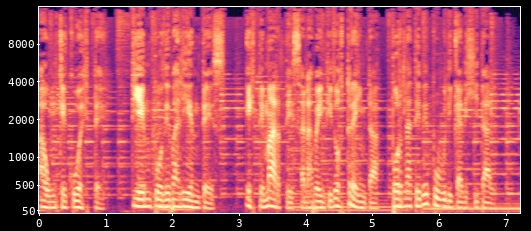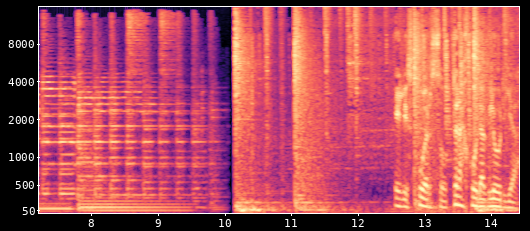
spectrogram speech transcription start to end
aunque cueste. Tiempo de valientes, este martes a las 22.30 por la TV Pública Digital. El esfuerzo trajo la gloria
